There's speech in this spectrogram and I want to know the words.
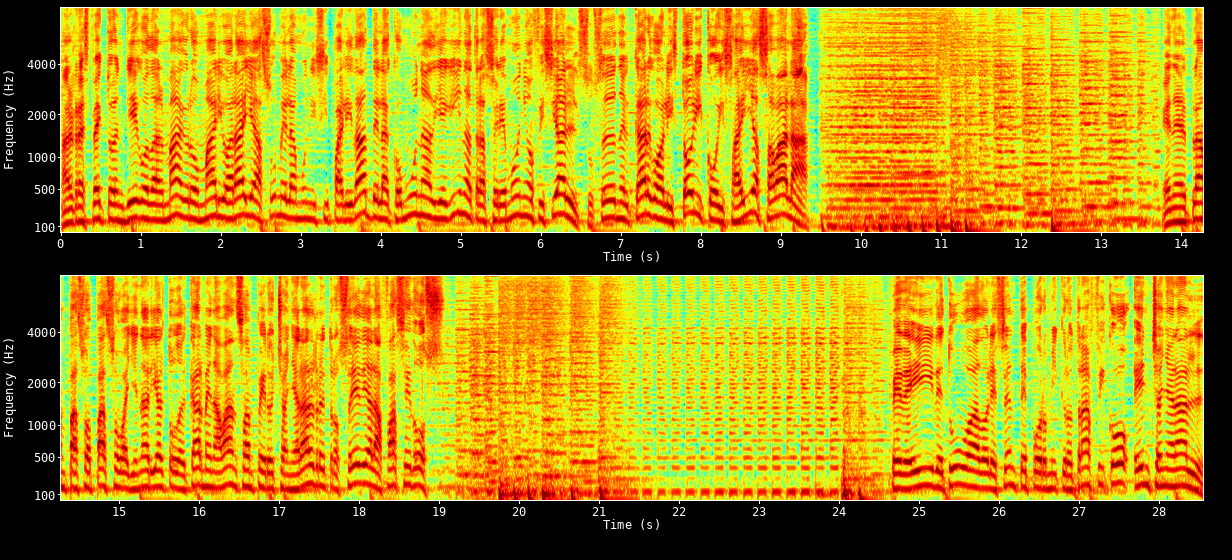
Al respecto, en Diego de Almagro, Mario Araya asume la municipalidad de la comuna dieguina tras ceremonia oficial. Sucede en el cargo al histórico Isaías Zavala. En el plan paso a paso, Vallenar y Alto del Carmen avanzan, pero Chañaral retrocede a la fase 2. PDI detuvo a adolescente por microtráfico en Chañaral.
